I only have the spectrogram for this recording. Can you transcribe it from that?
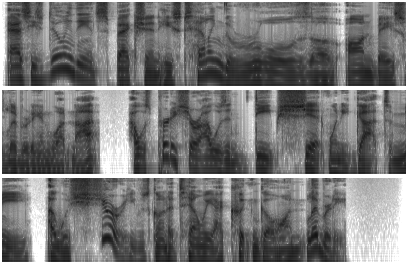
As he's doing the inspection, he's telling the rules of on base liberty and whatnot. I was pretty sure I was in deep shit when he got to me. I was sure he was going to tell me I couldn't go on liberty.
